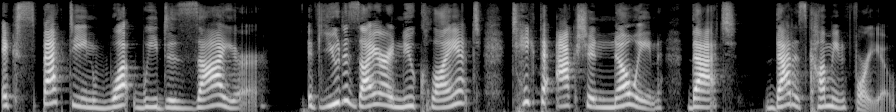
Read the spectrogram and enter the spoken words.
expecting what we desire. If you desire a new client, take the action knowing that that is coming for you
